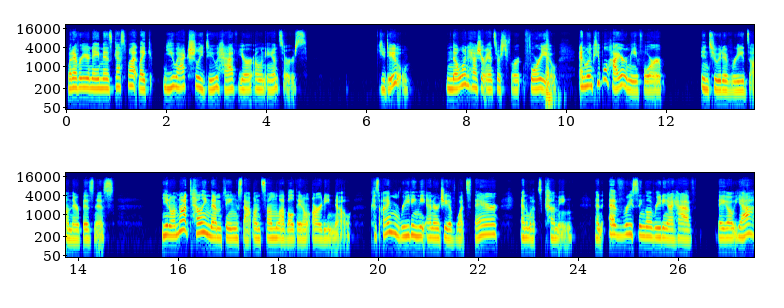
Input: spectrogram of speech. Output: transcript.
whatever your name is, guess what? Like, you actually do have your own answers. You do no one has your answers for for you. And when people hire me for intuitive reads on their business you know i'm not telling them things that on some level they don't already know because i'm reading the energy of what's there and what's coming. And every single reading i have they go yeah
